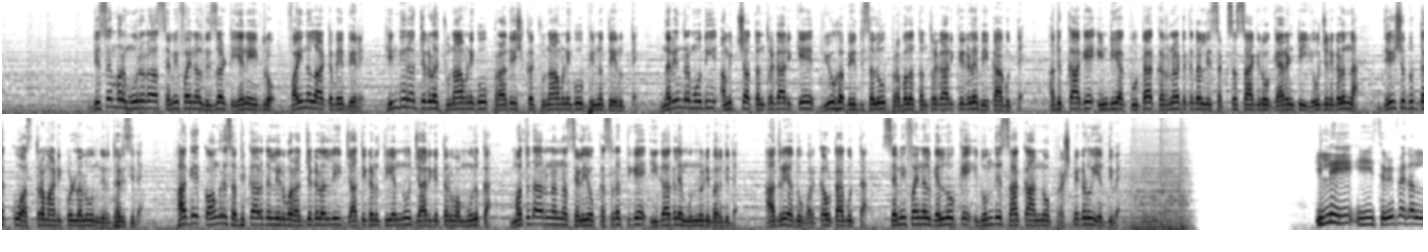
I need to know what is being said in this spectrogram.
ಡಿಸೆಂಬರ್ ಮೂರರ ಸೆಮಿಫೈನಲ್ ರಿಸಲ್ಟ್ ಏನೇ ಇದ್ರೂ ಫೈನಲ್ ಆಟವೇ ಬೇರೆ. ಹಿಂದಿ ರಾಜ್ಯಗಳ ಚುನಾವಣೆಗೂ ಪ್ರಾದೇಶಿಕ ಚುನಾವಣೆಗೂ ಭಿನ್ನತೆ ಇರುತ್ತೆ. ನರೇಂದ್ರ ಮೋದಿ, ಅಮಿತ್ ಶಾ ತಂತ್ರಗಾರಿಕೆ ವ್ಯೂಹ ಭೇದಿಸಲು ಪ್ರಬಲ ತಂತ್ರಗಾರಿಕೆಗಳೇ ಬೇಕಾಗುತ್ತೆ. ಅದಕ್ಕಾಗಿ ಇಂಡಿಯಾ ಕೂಟ ಕರ್ನಾಟಕದಲ್ಲಿ ಸಕ್ಸಸ್ ಆಗಿರೋ ಗ್ಯಾರಂಟಿ ಯೋಜನೆಗಳನ್ನು ದೇಶದುದ್ದಕ್ಕೂ ಅಸ್ತ್ರ ಮಾಡಿಕೊಳ್ಳಲು ನಿರ್ಧರಿಸಿದೆ. ಹಾಗೆ ಕಾಂಗ್ರೆಸ್ ಅಧಿಕಾರದಲ್ಲಿರುವ ರಾಜ್ಯಗಳಲ್ಲಿ ಜಾತಿಗಣತಿಯನ್ನು ಜಾರಿಗೆ ತರುವ ಮೂಲಕ ಮತದಾರನನ್ನ ಸೆಳೆಯೋ ಕಸರತ್ತಿಗೆ ಈಗಾಗಲೇ ಮುನ್ನುಡಿ ಬರೆದಿದೆ. ಆದರೆ ಅದು ವರ್ಕೌಟ್ ಆಗುತ್ತಾ? ಸೆಮಿಫೈನಲ್ ಗೆಲ್ಲೋಕೆ ಇದೊಂದೇ ಸಾಕ ಅನ್ನೋ ಪ್ರಶ್ನೆಗಳು ಎದ್ದಿವೆ. ಇಲ್ಲಿ ಈ ಸೆಮಿಫೈನಲ್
